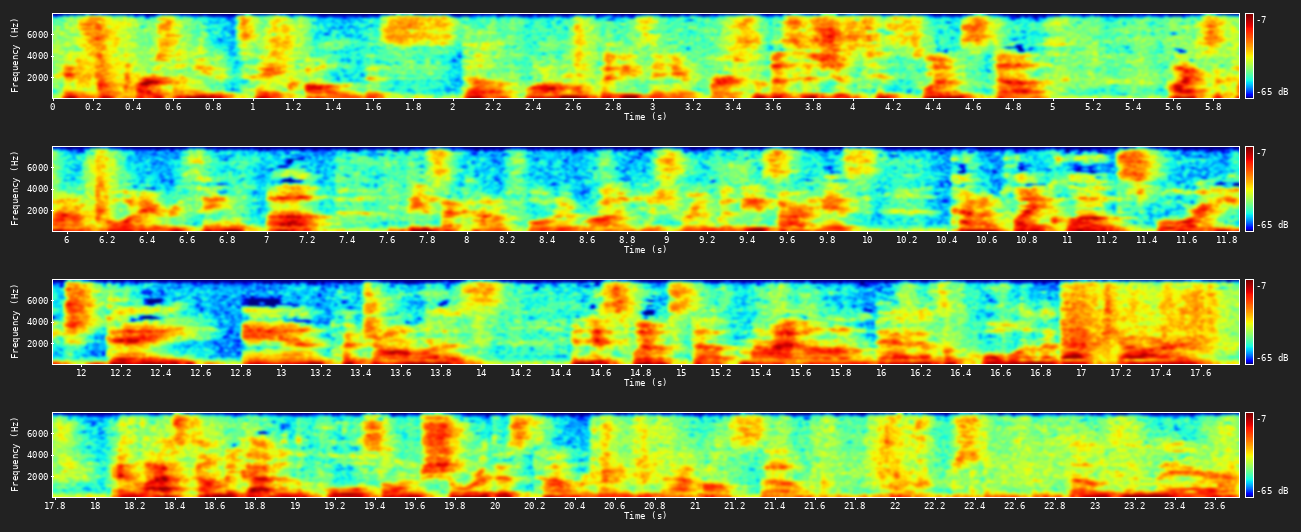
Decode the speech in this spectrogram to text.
Okay, so first I need to take all of this stuff. Well, I'm to put these in here first. So this is just his swim stuff. I like to kind of fold everything up. These are kind of folded while in his room, but these are his kind of play clothes for each day and pajamas and his swim stuff. My um, dad has a pool in the backyard and last time we got in the pool, so I'm sure this time we're going to do that also. Just to put those in there.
